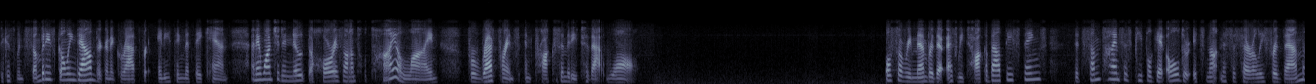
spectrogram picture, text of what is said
because when somebody's going down, they're going to grab for anything that they can. And I want you to note the horizontal tile line for reference and proximity to that wall. Also, remember that as we talk about these things, that sometimes as people get older, it's not necessarily for them,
